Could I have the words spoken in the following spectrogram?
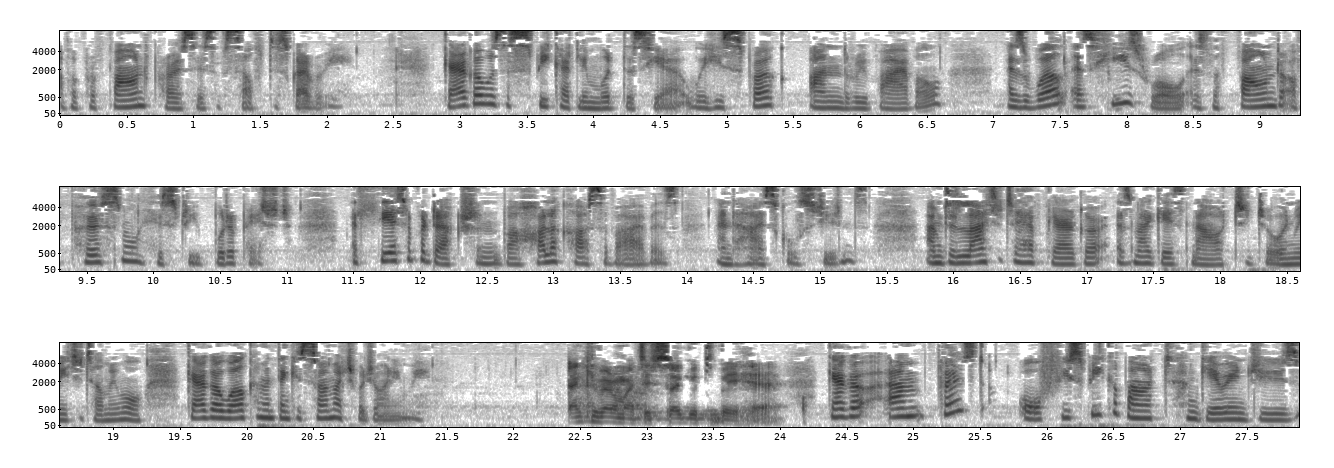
of a profound process of self-discovery. Gergo was a speaker at Limmud this year where he spoke on the revival as well as his role as the founder of Personal History Budapest, a theatre production by Holocaust survivors and high school students. I'm delighted to have Gergo as my guest now to join me to tell me more. Gergo, welcome and thank you so much for joining me. Thank you very much. It's so good to be here. Gergo, um, first off, you speak about Hungarian Jews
